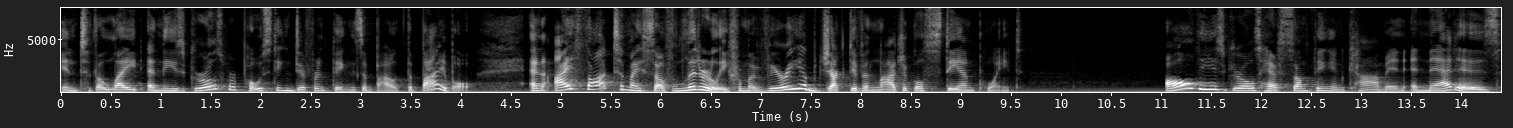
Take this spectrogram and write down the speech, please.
into the light, and these girls were posting different things about the Bible. And I thought to myself, literally, from a very objective and logical standpoint, all these girls have something in common, and that is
